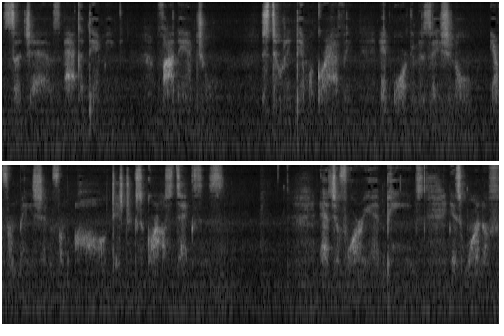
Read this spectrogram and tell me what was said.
such as academic, financial, student demographic, and organizational information from all districts across Texas. Eduphoria and PEIMS is one of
